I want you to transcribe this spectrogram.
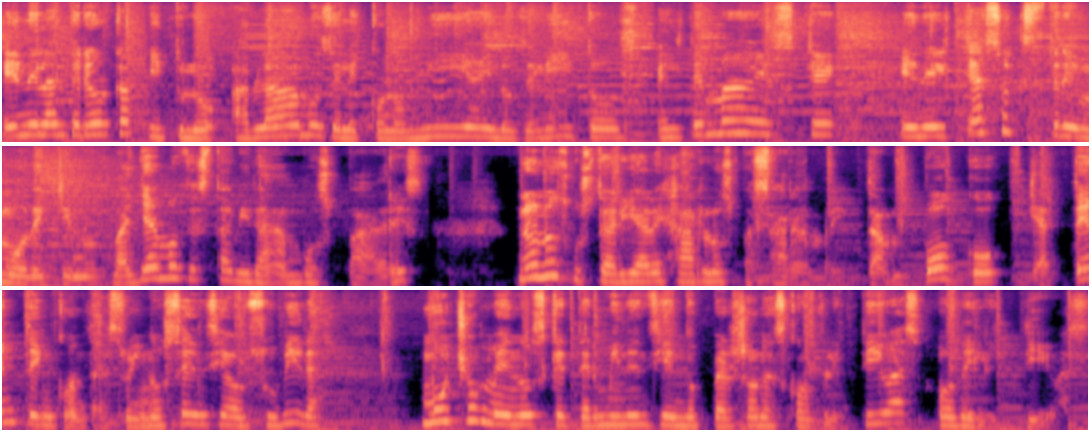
En el anterior capítulo hablábamos de la economía y los delitos. El tema es que en el caso extremo de que nos vayamos de esta vida ambos padres, no nos gustaría dejarlos pasar hambre, tampoco que atenten contra su inocencia o su vida, mucho menos que terminen siendo personas conflictivas o delictivas.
